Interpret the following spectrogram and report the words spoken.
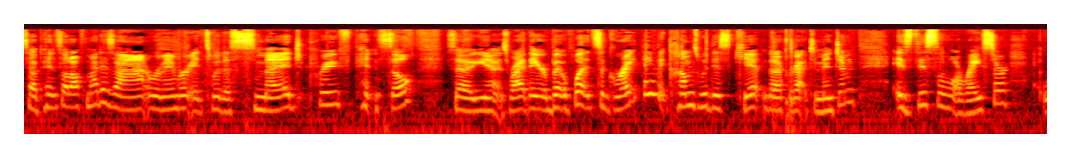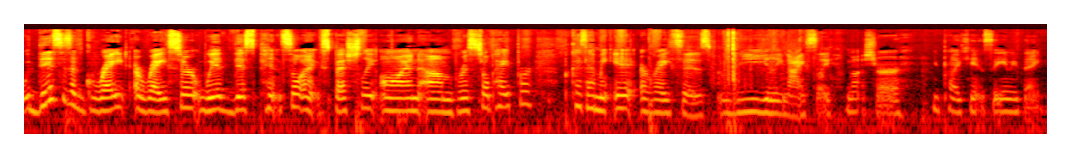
So I penciled off my design. Remember, it's with a smudge-proof pencil. So, you know, it's right there. But what's a great thing that comes with this kit that I forgot to mention is this little eraser. This is a great eraser with this pencil, and especially on um, Bristol paper, because, I mean, it erases really nicely. I'm not sure. You probably can't see anything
